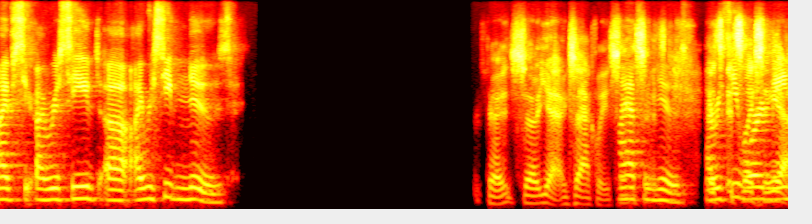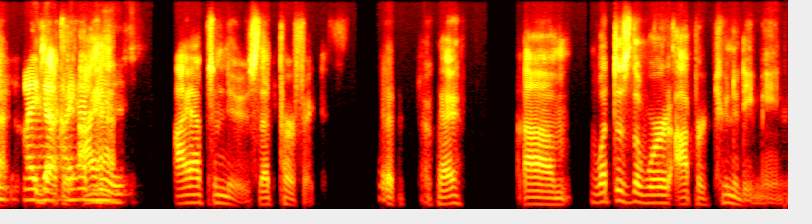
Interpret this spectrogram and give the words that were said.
I've se- I received uh I received news. Okay, so yeah, exactly. So I have some news. I received word saying, yeah, I got I have I news. I have some news. That's perfect. Good. Okay. Um, what does the word opportunity mean?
